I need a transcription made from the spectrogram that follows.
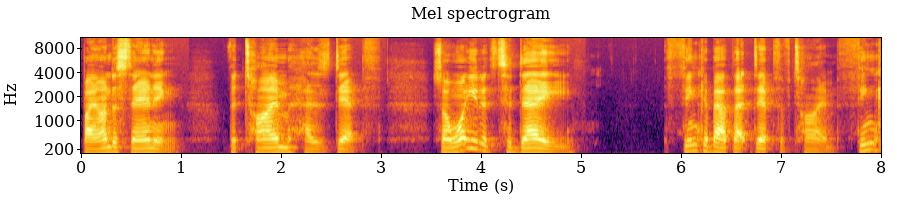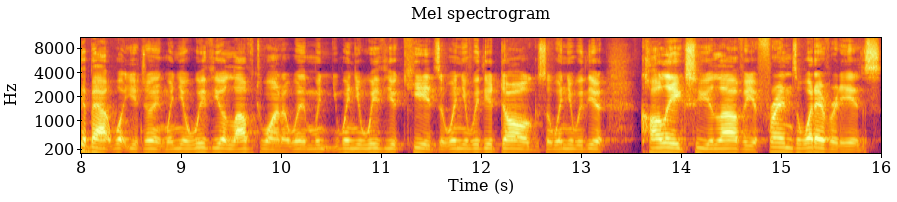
by understanding that time has depth. So I want you to today think about that depth of time. Think about what you're doing when you're with your loved one, or when, when, when you're with your kids, or when you're with your dogs, or when you're with your colleagues who you love, or your friends, or whatever it is.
